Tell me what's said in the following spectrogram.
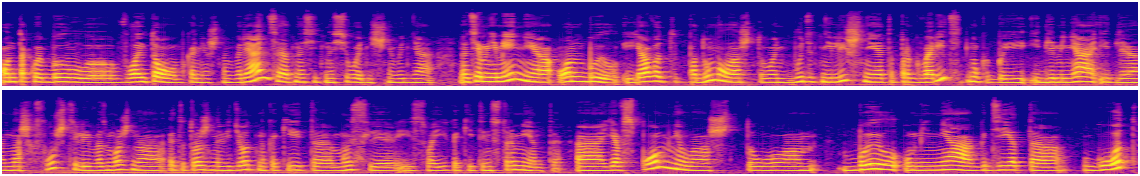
он такой был э, в лайтовом, конечно, варианте относительно сегодняшнего дня, но тем не менее он был. И я вот подумала, что будет не лишнее это проговорить, ну, как бы и для меня, и для наших слушателей. Возможно, это тоже наведет на какие-то мысли и свои какие-то инструменты. А, я вспомнила, что был у меня где-то год,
